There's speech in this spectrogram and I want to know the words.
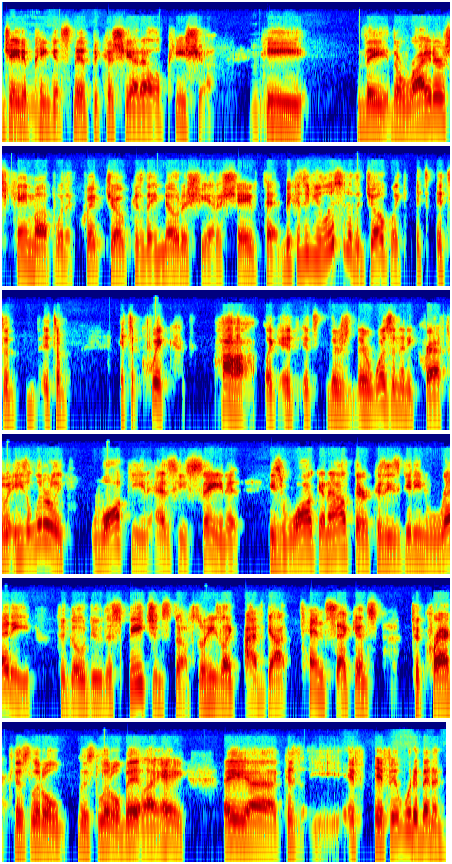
jada Mhm. pinkett smith because she had alopecia Mm-mm. he they the writers came up with a quick joke because they noticed she had a shaved head because if you listen to the joke like it's it's a it's a it's a quick haha. Like it, it's there's there wasn't any craft to it. He's literally walking as he's saying it. He's walking out there because he's getting ready to go do the speech and stuff. So he's like, I've got 10 seconds to crack this little this little bit. Like, hey, hey, uh, because if if it would have been a,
